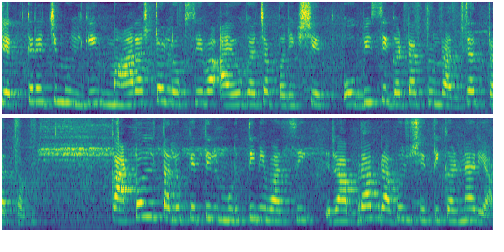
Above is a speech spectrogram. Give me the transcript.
शेतकऱ्याची मुलगी महाराष्ट्र लोकसेवा आयोगाच्या परीक्षेत ओबीसी गटातून राज्यात प्रथम. काटोल तालुक्यातील मूर्ती निवासी राबराब राबून शेती करणाऱ्या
